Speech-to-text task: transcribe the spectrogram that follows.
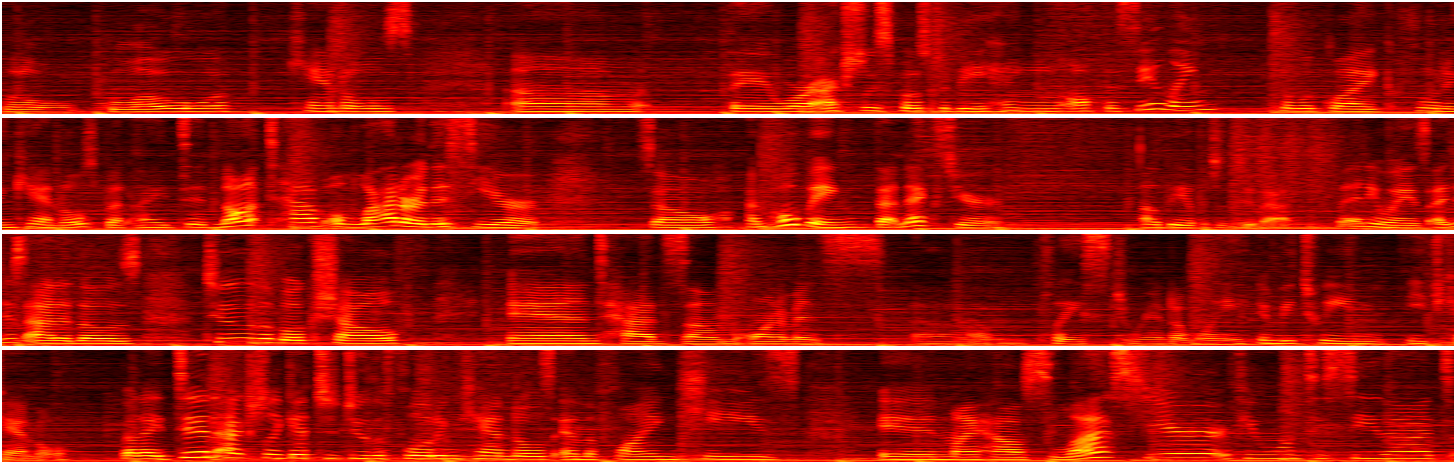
little glow candles um, they were actually supposed to be hanging off the ceiling to look like floating candles, but I did not have a ladder this year. So I'm hoping that next year I'll be able to do that. But anyways, I just added those to the bookshelf and had some ornaments um, placed randomly in between each candle. But I did actually get to do the floating candles and the flying keys in my house last year if you want to see that.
